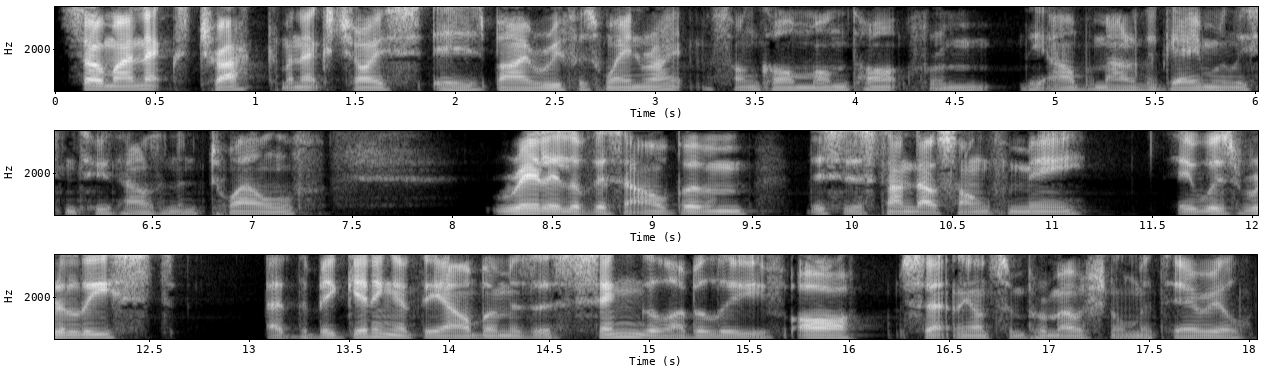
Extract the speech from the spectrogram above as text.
So my next track, my next choice is by Rufus Wainwright, a song called Montauk from the album Out of the Game, released in 2012. Really love this album. This is a standout song for me. It was released at the beginning of the album as a single, I believe, or certainly on some promotional material.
